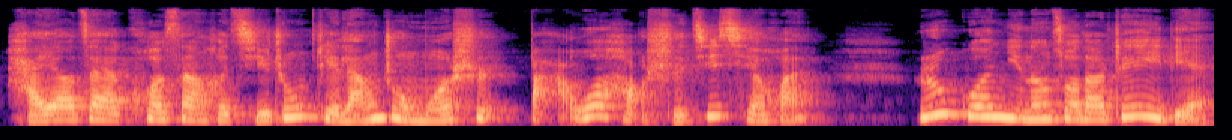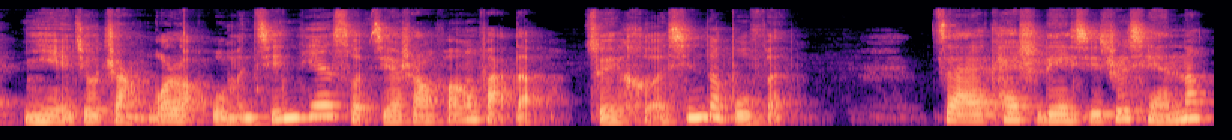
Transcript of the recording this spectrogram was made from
还要在扩散和集中这两种模式把握好时机切换。如果你能做到这一点，你也就掌握了我们今天所介绍方法的最核心的部分。在开始练习之前呢，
